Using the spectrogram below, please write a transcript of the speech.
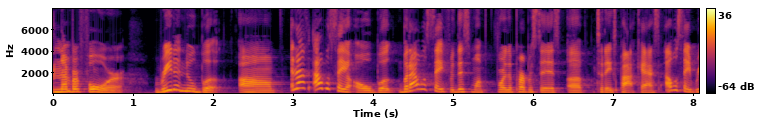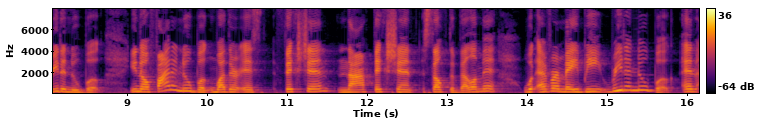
Number four, read a new book. Um, and I, I would say an old book, but I would say for this one, for the purposes of today's podcast, I would say read a new book. You know, find a new book, whether it's fiction, nonfiction, self development, whatever it may be, read a new book. And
